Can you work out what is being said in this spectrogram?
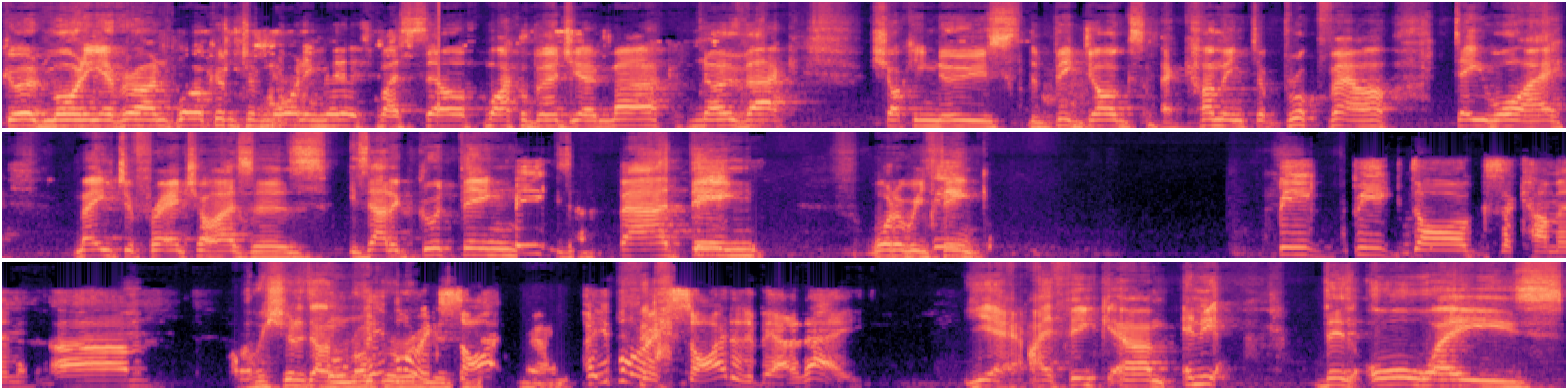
Good morning, everyone. Welcome to Morning Minutes. Myself, Michael Bergio, Mark Novak. Shocking news: the big dogs are coming to Brookvale, Dee Why. Major franchises. Is that a good thing? Is that a bad thing? What do we Big. think? Big, big dogs are coming. Um, Oh, we should have done Well, people are roomers in the excited. people are excited about it, eh? Yeah, I think um, any there's always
